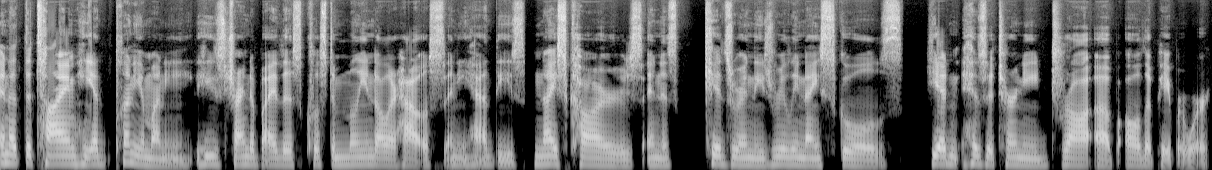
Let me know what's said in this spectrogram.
And at the time, he had plenty of money. He's trying to buy this close to million dollar house, and he had these nice cars, and his kids were in these really nice schools. He had his attorney draw up all the paperwork.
